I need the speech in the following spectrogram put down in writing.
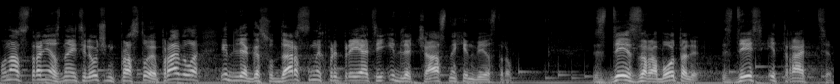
У нас в стране, знаете ли, очень простое правило и для государственных предприятий, и для частных инвесторов. Здесь заработали, здесь и тратьте.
